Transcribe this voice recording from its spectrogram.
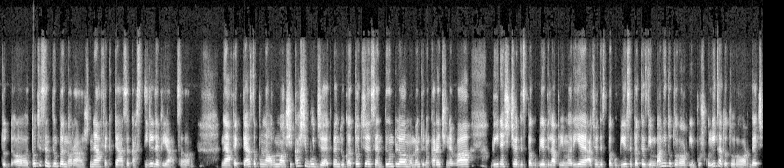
tot, uh, tot ce se întâmplă în oraș ne afectează ca stil de viață, ne afectează până la urmă și ca și buget, pentru că tot ce se întâmplă în momentul în care cineva vine și cere despăgubiri de la primărie, acele despăgubiri se plătesc din banii tuturor, din pușculița tuturor, deci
